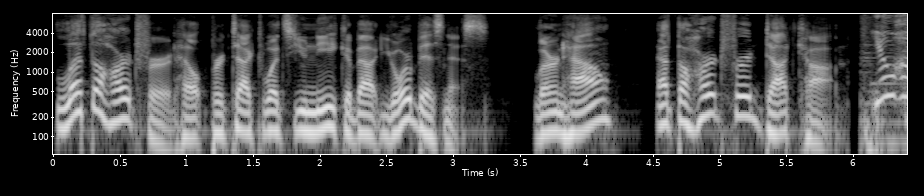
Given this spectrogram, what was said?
Let The Hartford help protect what's unique about your business. Learn how at thehartford.com. Johann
